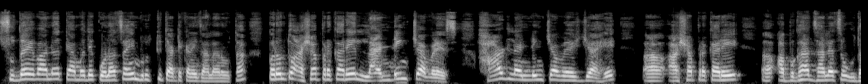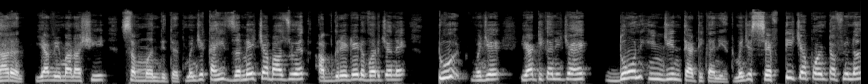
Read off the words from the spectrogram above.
सुदैवानं त्यामध्ये कोणाचाही मृत्यू त्या ठिकाणी झाला नव्हता. परंतु अशा प्रकारे लँडिंगच्या वेळेस हार्ड लँडिंगच्या वेळेस जे आहे अशा प्रकारे अपघात झाल्याचं उदाहरण या विमानाशी संबंधित आहेत. म्हणजे काही जमेच्या बाजू आहेत अपग्रेडेड व्हर्जन आहे. टू म्हणजे या ठिकाणी जे आहे दोन इंजिन त्या ठिकाणी आहेत. म्हणजे सेफ्टीच्या पॉईंट ऑफ व्ह्यूनं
